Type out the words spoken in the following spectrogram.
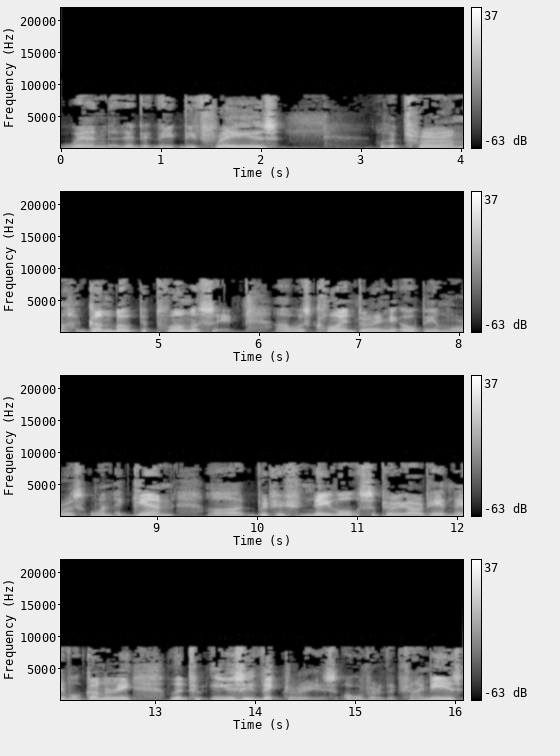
when the, the, the phrase the term gunboat diplomacy uh, was coined during the Opium Wars when again uh, British naval superiority and naval gunnery led to easy victories over the Chinese,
